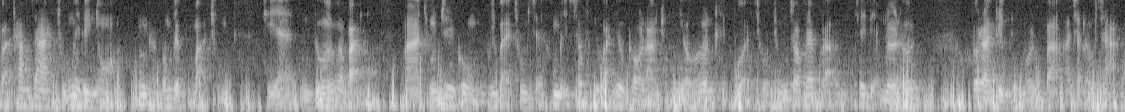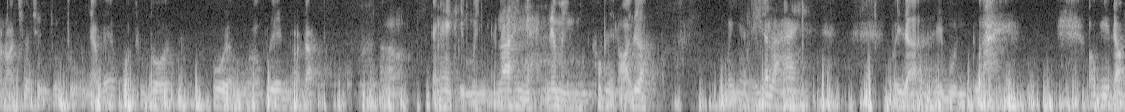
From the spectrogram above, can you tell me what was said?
bạn tham gia chúng ngay từ nhỏ, không cả công việc của bạn chúng chỉ là đối với bạn mà chúng chơi cùng, vì bạn chúng sẽ không bị sốc khi bạn yêu cầu làm chúng nhiều hơn khi tuổi của chúng cho phép bạn trách nhiệm lớn hơn. Tôi đã tìm được một bạn ở chợ nông sản và nói treo trên tủ nhà bếp của chúng tôi. Cô là một giáo viên và đọc. à, cái này thì mình là hình ảnh nên mình không thể nói được. Mình thấy rất là hay. Bây giờ thấy buồn cười. Có khi đọc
